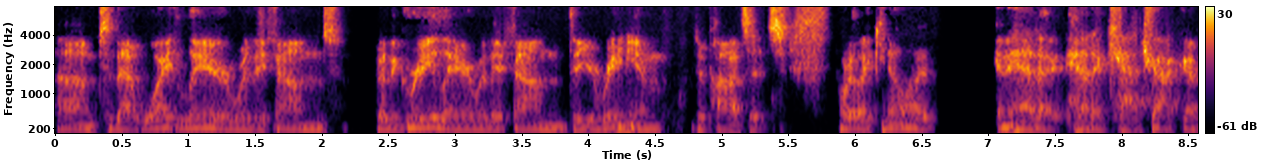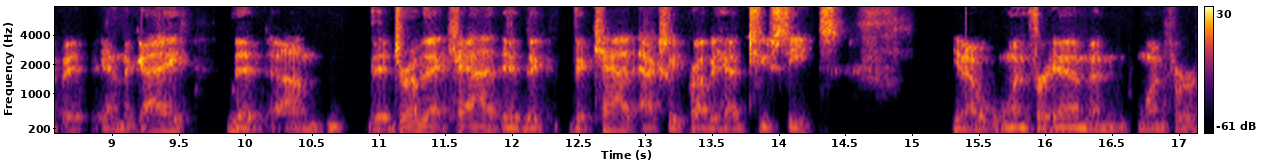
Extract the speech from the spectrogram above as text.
um, to that white layer where they found, or the gray layer where they found the uranium deposits. And we're like, you know what? And it had a had a cat track of it, and the guy that um, that drove that cat, it, the the cat actually probably had two seats. You know, one for him and one for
